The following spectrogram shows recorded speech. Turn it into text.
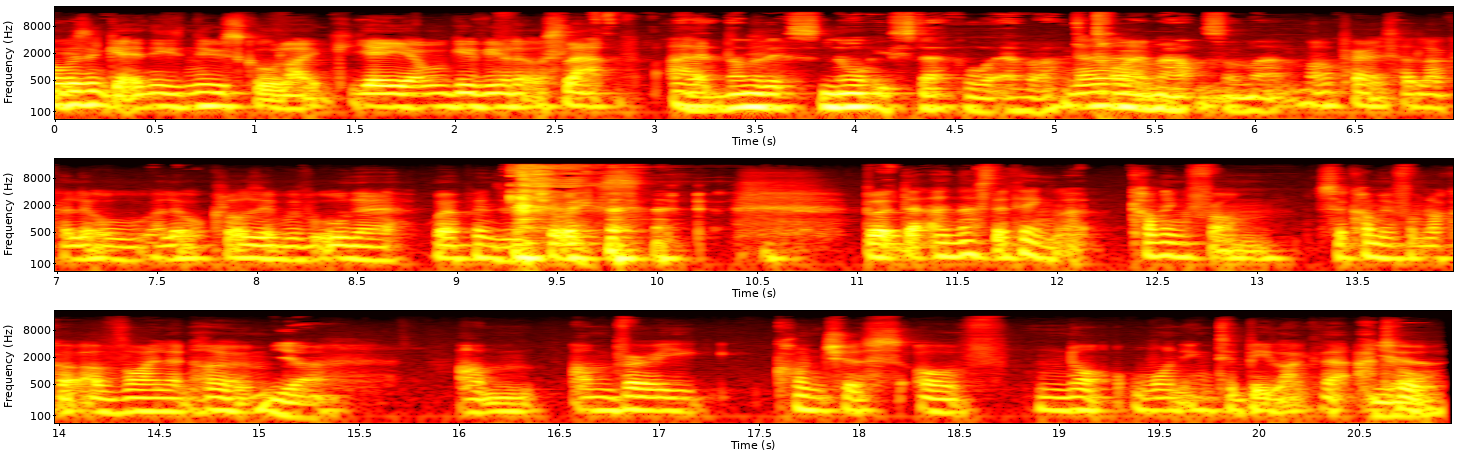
I Yeah. wasn't getting these new school like, yeah, yeah, we'll give you a little slap. I Yeah, had None of this naughty step or whatever. No. Timeouts and that. my parents had like a little a little closet with all their weapons of choice. but and that's the thing, like coming from so coming from like a, a violent home, Yeah, I'm I'm very conscious of not wanting to be like that at yeah, all.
